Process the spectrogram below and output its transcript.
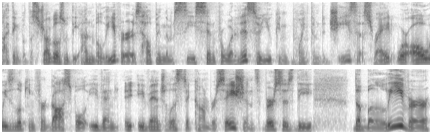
I think what the struggle is with the unbeliever is helping them see sin for what it is, so you can point them to Jesus. Right? We're always looking for gospel evan- evangelistic conversations versus the the believer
